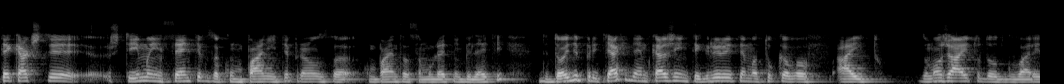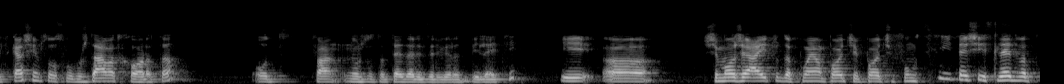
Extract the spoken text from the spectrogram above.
те как ще, ще има инсентив за компаниите, примерно за компанията за самолетни билети, да дойде при тях и да им каже интегрирайте ма тук в Айто, за може Айто да отговаря. И така ще им се освобождават хората от това нуждата те да резервират билети и а, ще може Айто да поема повече и повече функции и те ще изследват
